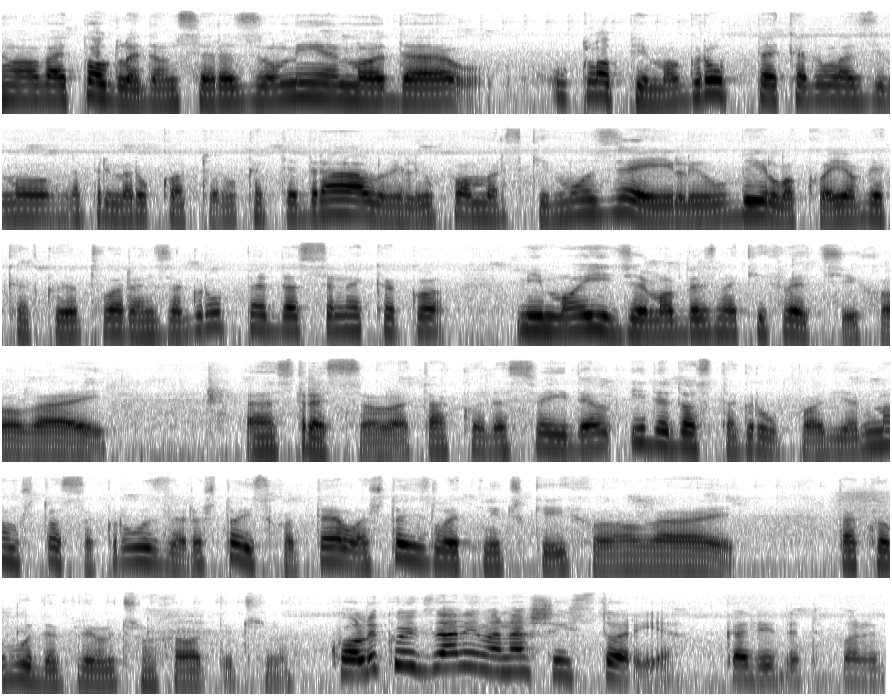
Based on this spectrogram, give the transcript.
ovaj, pogledom se razumijemo, da uklopimo grupe kad ulazimo, na primjer, u Kotor, u katedralu ili u Pomorski muzej ili u bilo koji objekat koji je otvoren za grupe, da se nekako mimo iđemo bez nekih većih ovaj, stresova. Tako da sve ide, ide dosta grupa odjednom, što sa kruzera, što iz hotela, što iz letničkih, ovaj, tako da bude prilično haotično. Koliko ih zanima naša istorija kad idete pored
